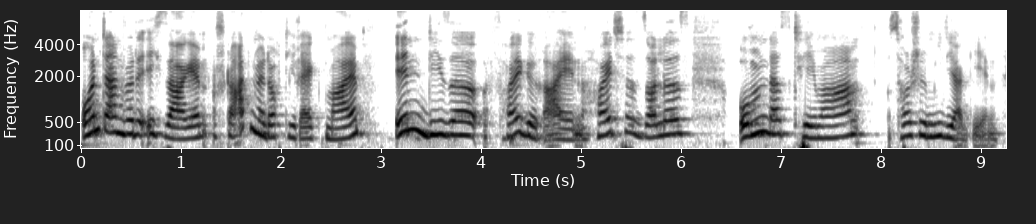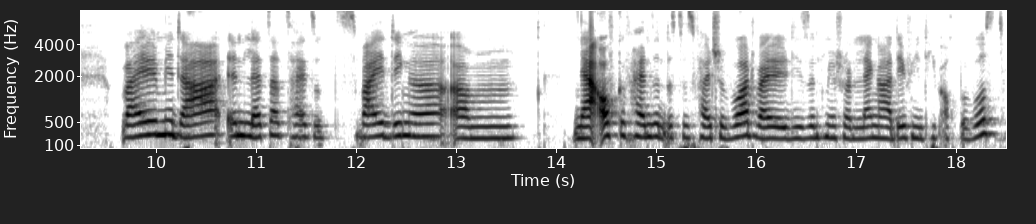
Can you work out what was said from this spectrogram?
Und dann würde ich sagen, starten wir doch direkt mal in diese Folge rein. Heute soll es um das Thema Social Media gehen, weil mir da in letzter Zeit so zwei Dinge ähm, ja, aufgefallen sind, ist das falsche Wort, weil die sind mir schon länger definitiv auch bewusst.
